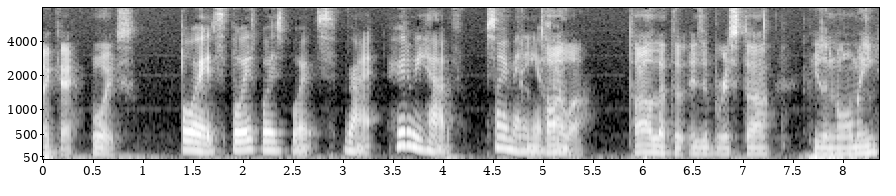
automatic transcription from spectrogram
Okay, boys. boys, boys, boys, boys. Right, who do we have? So many of them. Tyler. Tyler got the, is a barista. He's a normie.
